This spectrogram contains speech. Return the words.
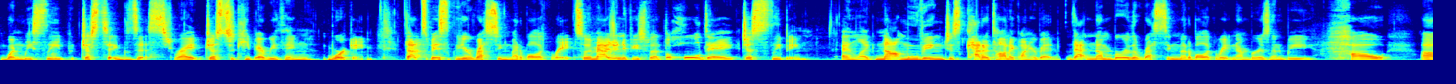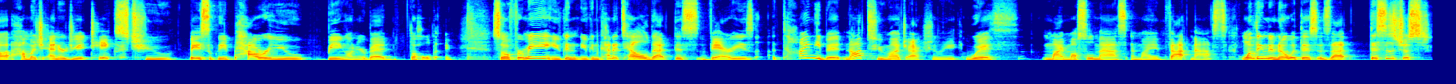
when we sleep just to exist, right? Just to keep everything working. That's basically your resting metabolic rate. So imagine if you spent the whole day just sleeping and like not moving, just catatonic on your bed. That number, the resting metabolic rate number, is going to be how uh, how much energy it takes to basically power you being on your bed the whole day. So for me, you can you can kind of tell that this varies a tiny bit, not too much actually, with my muscle mass and my fat mass. One thing to note with this is that this is just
